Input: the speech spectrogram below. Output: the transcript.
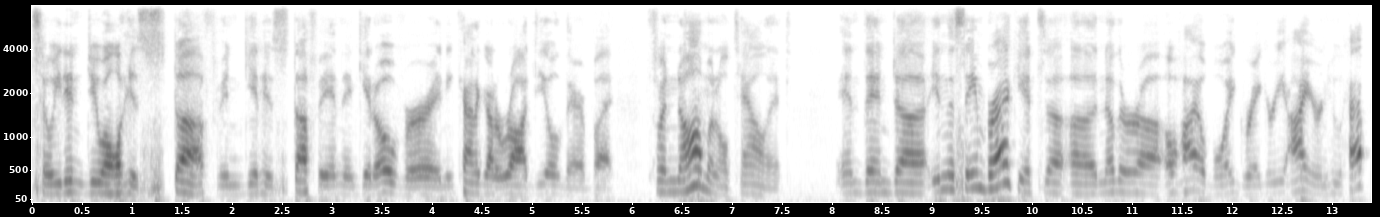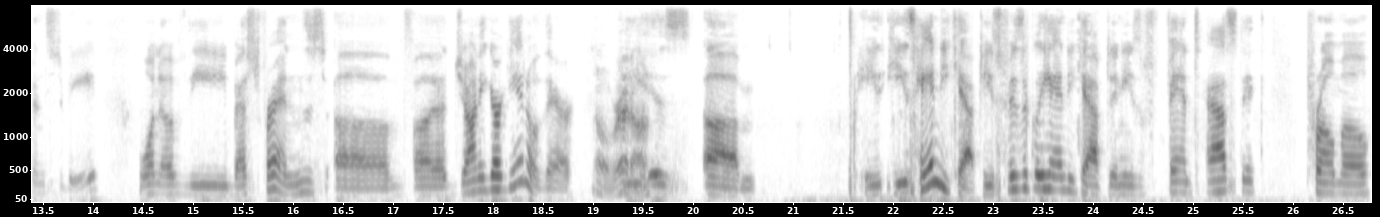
so he didn't do all his stuff and get his stuff in and get over, and he kind of got a raw deal there. But phenomenal talent. And then uh, in the same bracket, uh, uh, another uh, Ohio boy, Gregory Iron, who happens to be one of the best friends of uh, Johnny Gargano there. Oh, right he on. is um, he he's handicapped. He's physically handicapped, and he's a fantastic promo,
